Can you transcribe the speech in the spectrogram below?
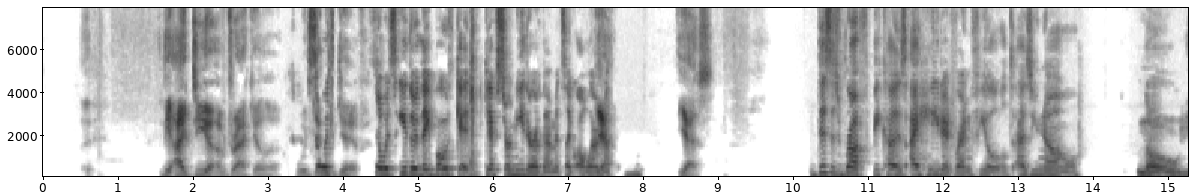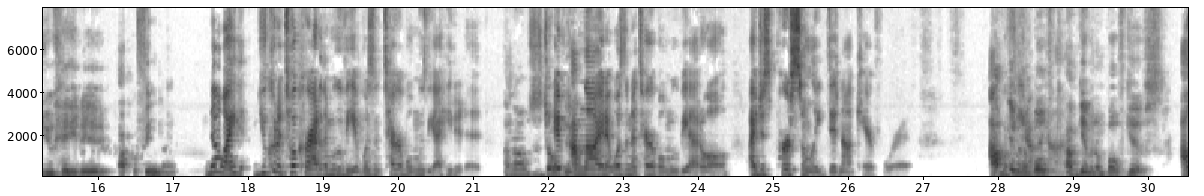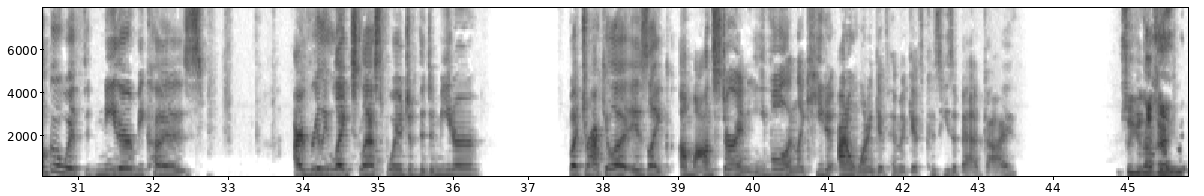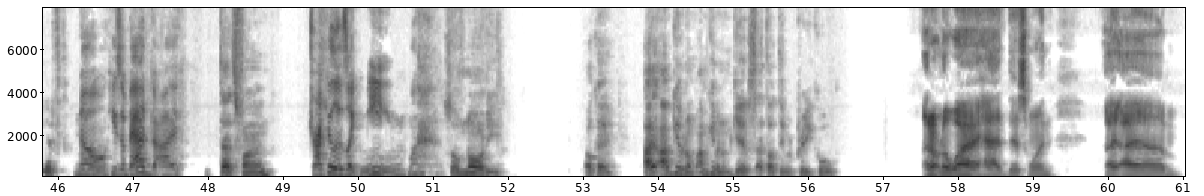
The idea of Dracula. would So get it's- the gift. So it's either they both get gifts or neither of them. It's like all or Yeah. nothing. Yes. This is rough because I hated Renfield, as you know. No, you hated Awkwafina. No, I you could have took her out of the movie. It wasn't a terrible movie. I hated it. I know I was just If joking. I'm lying, it wasn't a terrible movie at all. I just personally did not care for it. I'm giving them both. I'm giving them both gifts. I'll go with neither because I really liked Last Voyage of the Demeter, but Dracula is like a monster and evil, and like he, I don't want to give him a gift because he's a bad guy. So you're not Okay. giving him a gift. No, he's a bad guy. That's fine. Dracula is like mean. So naughty. Okay, I, I'm giving them. I'm giving them gifts. I thought they were pretty cool. I don't know why I had this one. I, I um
